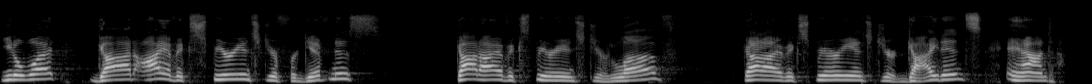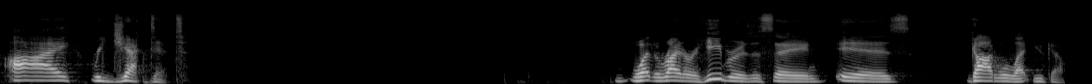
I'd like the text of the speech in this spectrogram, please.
you know what, God, I have experienced your forgiveness. God, I have experienced your love. God, I have experienced your guidance, and I reject it. What the writer of Hebrews is saying is God will let you go.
